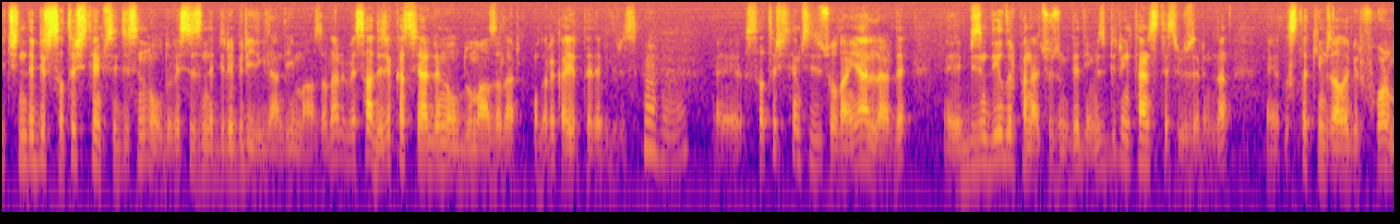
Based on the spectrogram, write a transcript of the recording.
içinde bir satış temsilcisinin olduğu ve sizinle birebir ilgilendiği mağazalar ve sadece kasiyerlerin olduğu mağazalar olarak ayırt edebiliriz. E, satış temsilcisi olan yerlerde e, bizim dealer panel çözümü dediğimiz bir internet sitesi üzerinden e, ıslak imzalı bir form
